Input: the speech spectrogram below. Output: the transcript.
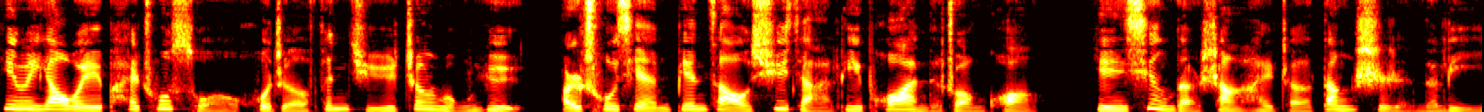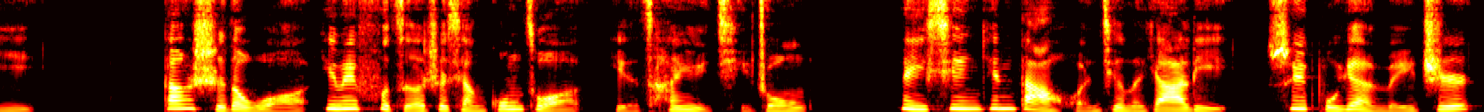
因为要为派出所或者分局争荣誉，而出现编造虚假立破案的状况，隐性的伤害着当事人的利益。当时的我，因为负责这项工作，也参与其中，内心因大环境的压力，虽不愿为之，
